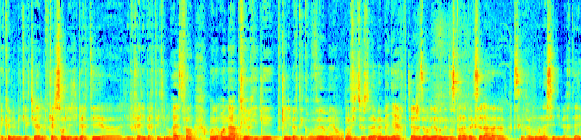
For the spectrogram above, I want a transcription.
économique actuel. Quelles sont les libertés, euh, les vraies libertés qui nous restent? Enfin, on, a a priori les, toutes les libertés qu'on veut, mais on, vit tous de la même manière. Tu vois, je veux dire, on est, on est dans ce paradoxe-là, euh, parce que vraiment, on a ces libertés.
